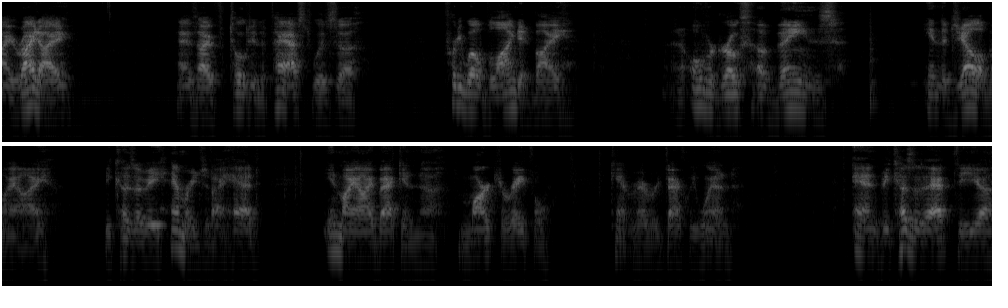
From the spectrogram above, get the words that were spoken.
my right eye, as I've told you in the past, was uh, pretty well blinded by an overgrowth of veins in the gel of my eye because of a hemorrhage that I had in my eye back in uh, March or April. Can't remember exactly when. And because of that, the uh,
